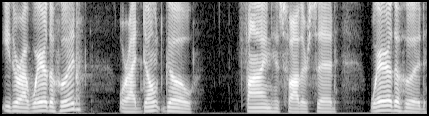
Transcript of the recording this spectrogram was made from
Either I wear the hood or I don't go. Fine, his father said. Wear the hood.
